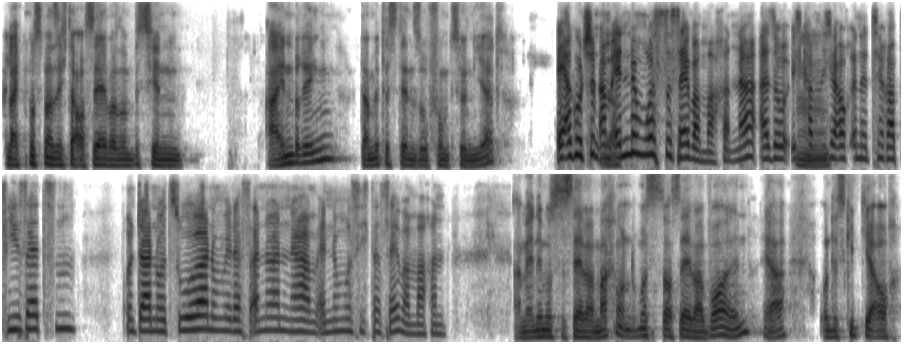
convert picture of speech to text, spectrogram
Vielleicht muss man sich da auch selber so ein bisschen einbringen, damit es denn so funktioniert. Ja gut, schon am Ende musst du es selber machen. Ne? Also ich kann mich mhm. ja auch in eine Therapie setzen und da nur zuhören und mir das anhören. Ja, am Ende muss ich das selber machen. Am Ende musst du es selber machen und du musst es auch selber wollen, ja. Und es gibt ja auch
